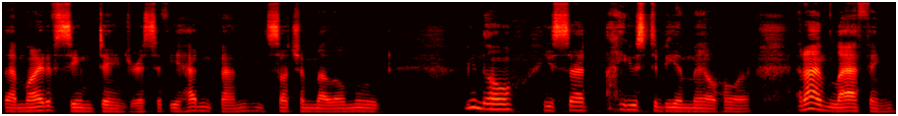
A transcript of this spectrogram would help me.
that might have seemed dangerous if he hadn't been in such a mellow mood. You know, he said, I used to be a male whore, and I'm laughing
